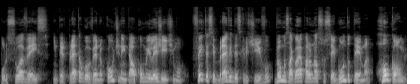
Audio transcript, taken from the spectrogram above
por sua vez, interpreta o governo continental como ilegítimo. Feito esse breve descritivo, vamos agora para o nosso segundo tema: Hong Kong.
